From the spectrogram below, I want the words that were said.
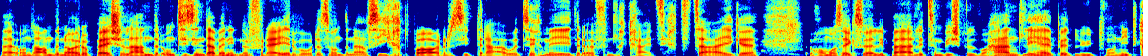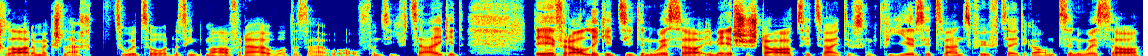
äh, und anderen europäischen Ländern. Und sie sind eben nicht nur freier geworden, sondern auch sichtbarer. Sie trauen sich mehr in der Öffentlichkeit, sich zu zeigen. Homosexuelle Pärchen zum Beispiel, die Händchen haben, Leute, die nicht klar einem Geschlecht zuzuordnen sind, Mann, Frau, die das auch offensiv zeigen. Die für alle gibt es in den USA im ersten Staat seit 2004, seit 2015 in den ganzen USA.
